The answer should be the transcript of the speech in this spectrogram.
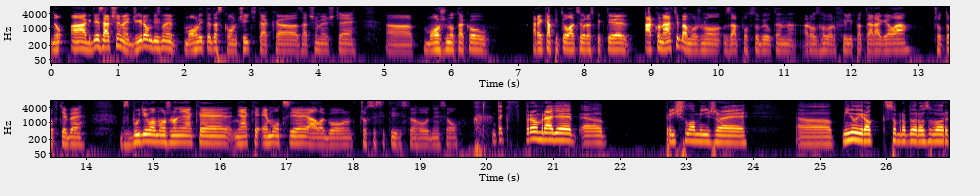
No a kde začneme? Girom by sme mohli teda skončiť, tak uh, začneme ešte uh, možno takou rekapituláciou, respektíve ako na teba možno zapôsobil ten rozhovor Filipa Taragela, čo to v tebe vzbudilo možno nejaké, nejaké emócie, alebo čo si si ty z toho odnesol? Tak v prvom rade uh, prišlo mi, že Uh, minulý rok som robil rozhovor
